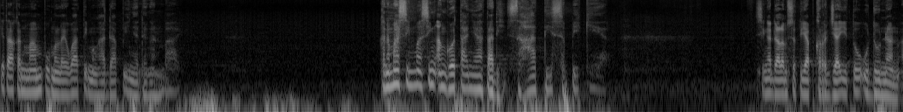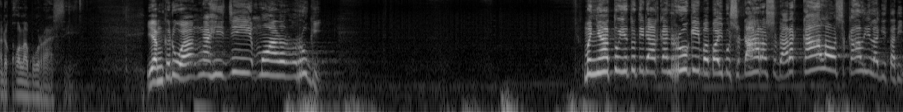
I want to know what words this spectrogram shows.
kita akan mampu melewati menghadapinya dengan baik. Karena masing-masing anggotanya tadi sehati sepikir. Sehingga dalam setiap kerja itu udunan, ada kolaborasi. Yang kedua, ngahiji mual rugi. Menyatu itu tidak akan rugi Bapak Ibu Saudara-saudara kalau sekali lagi tadi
